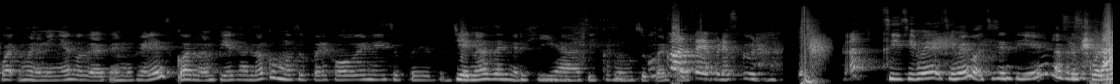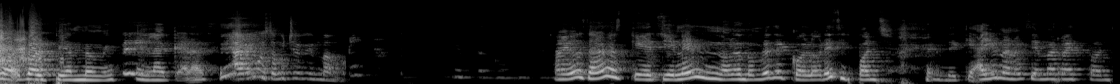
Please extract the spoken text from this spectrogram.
cua- bueno, niñas o sea, de mujeres, cuando empiezan, ¿no? Como súper jóvenes, súper llenas de energía, así como súper... Un corte de frescura. Sí, sí me, sí me, sí sentí la frescura go- golpeándome en la cara. A mí me gustó mucho Bing Bang. A mí me gustaron los que tienen los nombres de colores y punch. De que hay uno ¿no? que se llama Red Punch,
